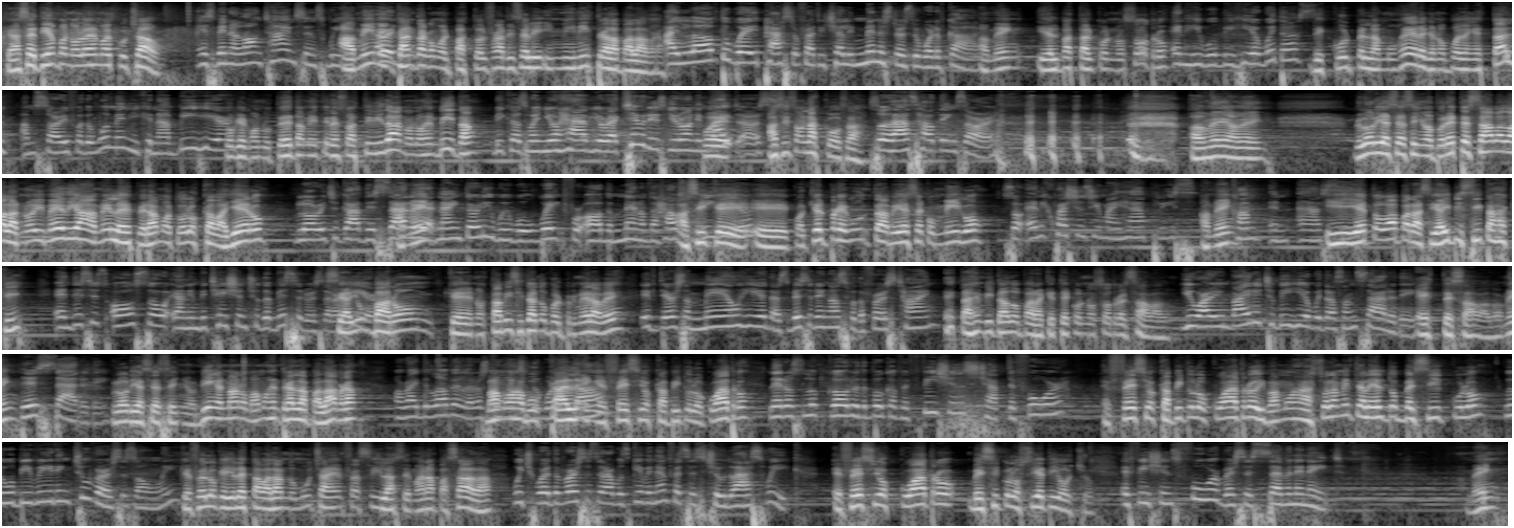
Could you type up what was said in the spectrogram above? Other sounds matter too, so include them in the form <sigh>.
Que hace tiempo no los hemos escuchado. It's been a long time since we A mí me heard encanta him. como el pastor Fraticelli ministra la palabra. I love the way Pastor Fraticelli ministers the word of God. Amén. Y él va a estar con nosotros. and he will be here with us. Disculpen las mujeres que no pueden estar. I'm sorry for the women, you cannot be here. Porque cuando ustedes también tienen su actividad, no nos invitan. Because when you have your activities, you don't Pues invite us. así son las cosas. So that's how things are. <laughs> Amén, amén. Gloria sea Señor. Pero este sábado a las nueve y media, amén, les esperamos a todos los caballeros. Glory to God. This Saturday Amén. at 9:30, we will wait for all the men of the house Así to be que here. eh, cualquier pregunta, véase conmigo. So any questions you might have, please Amén. come and ask. Y esto va para si hay visitas aquí, and this is also an invitation to the visitors that si are hay here. un varón que nos está visitando por primera vez, If there's a male here that's visiting us for the first time, estás invitado para que esté con nosotros el sábado. you are invited to be here with us on Saturday. Este sábado, amén. This Saturday. Gloria sea al Señor. Bien, hermanos, vamos a entrar en la palabra. All right, beloved, let us Vamos go a into the buscar Word of en God. Efesios capítulo 4. Let us look, go to the book of Ephesians, chapter 4. Efesios capítulo 4 y vamos a solamente a leer dos versículos, We will be reading two verses only, que fue lo que yo le estaba dando mucha énfasis la semana pasada. which were the verses that I was giving emphasis to last week. Efesios 4, versículos 7 y 8. Ephesians 4, verses 7 and 8. Amén.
